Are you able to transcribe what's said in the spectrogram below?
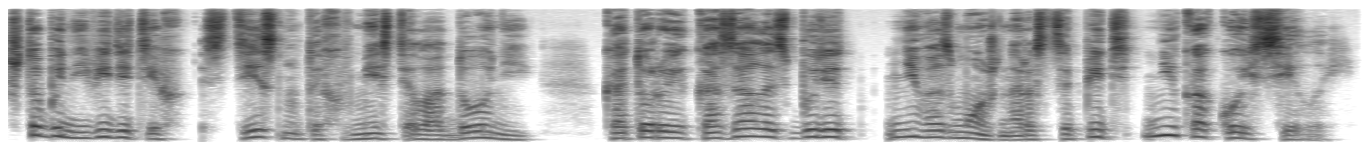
чтобы не видеть их стиснутых вместе ладоней, которые, казалось, будет невозможно расцепить никакой силой.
